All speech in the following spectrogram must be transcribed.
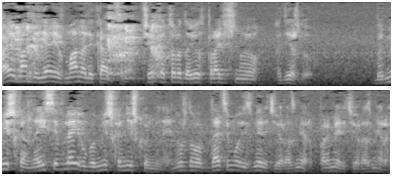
Ай манда яев мана лекарца. Человек, который дает прачечную одежду. Бемишха наисивлей, у бемишха нишку миней. Нужно дать ему измерить ее размер, промерить ее размеры.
